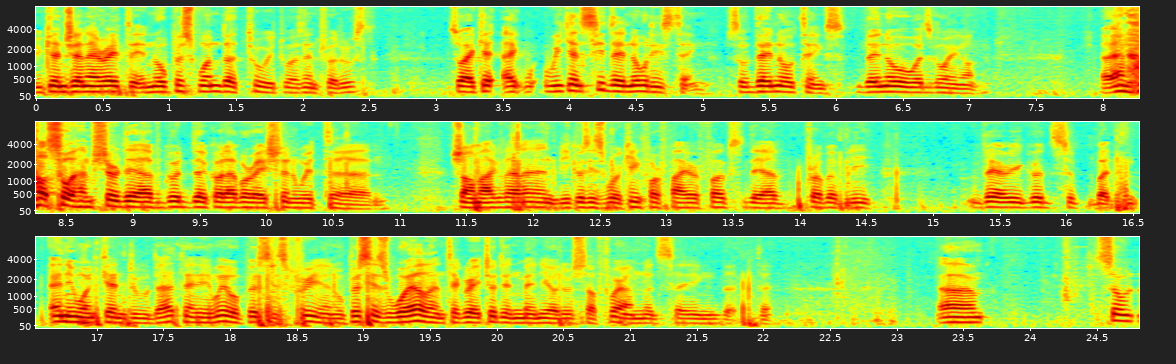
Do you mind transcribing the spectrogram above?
You can generate in Opus 1.2 it was introduced. So I can, I, we can see they know these things. So they know things. They know what's going on. And also I'm sure they have good uh, collaboration with um, Jean-Marc Valin, because he's working for Firefox, they have probably very good, but anyone can do that anyway. Opus is free, and Opus is well integrated in many other software. I'm not saying that. Uh, um, so,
